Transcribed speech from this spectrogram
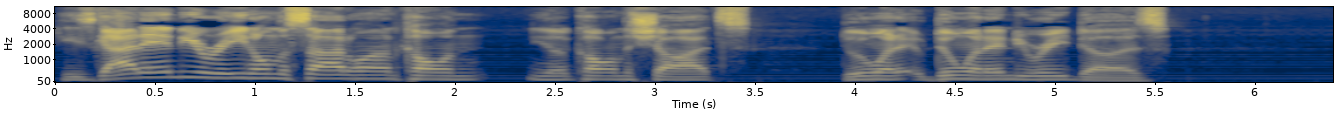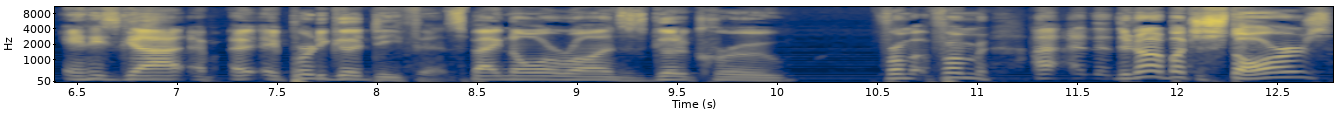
He's got Andy Reid on the sideline calling you know calling the shots, doing what doing what Andy Reid does, and he's got a, a pretty good defense. Spagnuolo runs is good a crew. From from I, they're not a bunch of stars,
